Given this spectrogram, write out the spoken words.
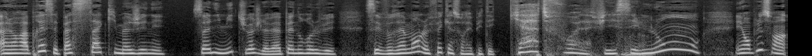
Alors après, c'est pas ça qui m'a gêné. Ça, limite, tu vois, je l'avais à peine relevé. C'est vraiment le fait qu'elle soit répétée quatre fois d'affilée. C'est long. Et en plus, enfin,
